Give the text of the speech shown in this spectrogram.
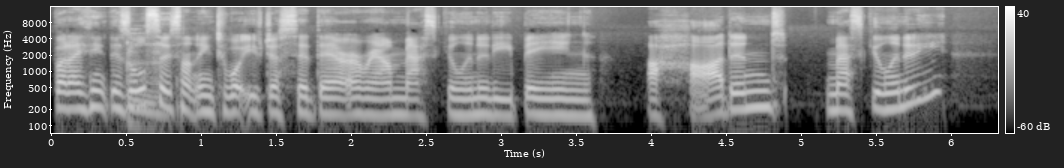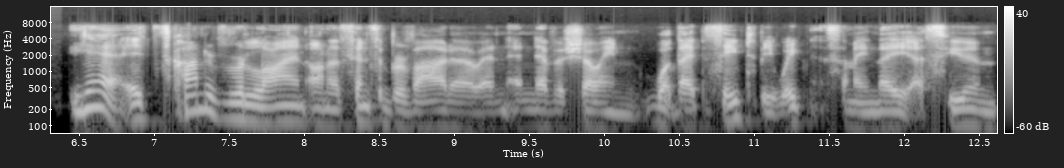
But I think there's also mm. something to what you've just said there around masculinity being a hardened masculinity. Yeah, it's kind of reliant on a sense of bravado and, and never showing what they perceive to be weakness. I mean, they assume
